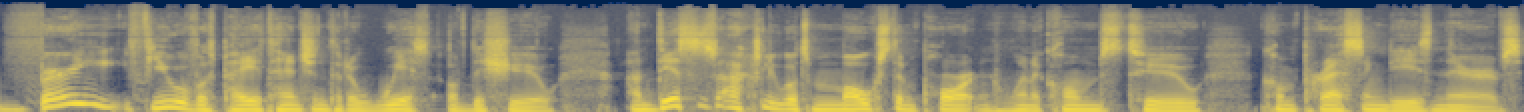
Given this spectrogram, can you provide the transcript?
very few of us pay attention to the width of the shoe. And this is actually what's most important when it comes to compressing these nerves.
